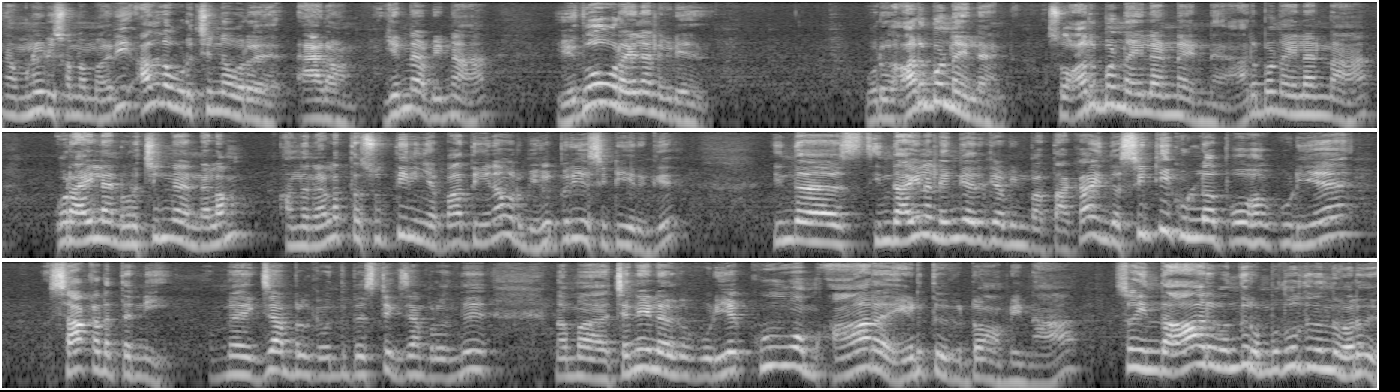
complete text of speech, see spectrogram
நான் முன்னாடி சொன்ன மாதிரி அதில் ஒரு சின்ன ஒரு ஆட் ஆன் என்ன அப்படின்னா ஏதோ ஒரு ஐலாண்டு கிடையாது. ஒரு அர்பன் ஐலாண்ட் ஸோ அர்பன் ஐலாண்ட்னா என்ன? அர்பன் ஐலாண்ட்னா ஒரு ஐலாண்ட் ஒரு சின்ன நிலம். அந்த நிலத்தை சுற்றி நீங்கள் பார்த்தீங்கன்னா ஒரு மிகப்பெரிய சிட்டி இருக்குது இந்த இந்த ஐலண்ட் எங்கே இருக்குது அப்படின்னு பார்த்தாக்கா இந்த சிட்டிக்குள்ளே போகக்கூடிய சாக்கடை தண்ணி. இந்த எக்ஸாம்பிளுக்கு வந்து பெஸ்ட் எக்ஸாம்பிள் வந்து நம்ம சென்னையில் இருக்கக்கூடிய கூவம் ஆறை எடுத்துக்கிட்டோம் அப்படின்னா ஸோ இந்த ஆறு வந்து ரொம்ப தூரத்துலேருந்து வருது.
